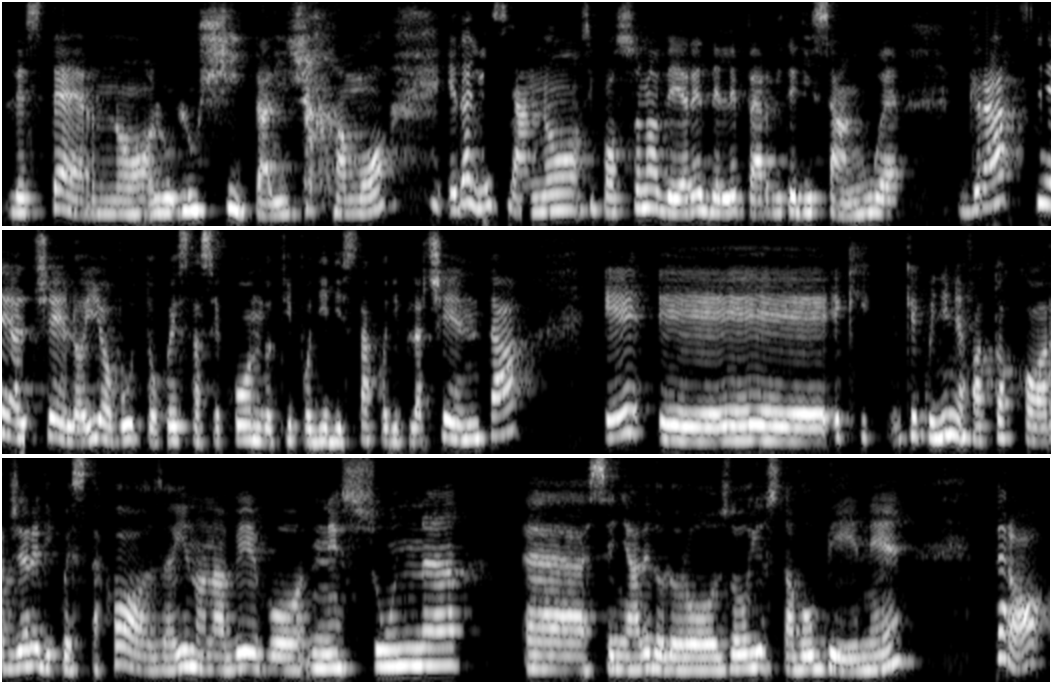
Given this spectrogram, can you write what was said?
l'esterno, l'uscita diciamo, e da lì si, hanno, si possono avere delle perdite di sangue. Grazie al cielo io ho avuto questo secondo tipo di distacco di placenta e, e, e che, che, quindi mi ha fatto accorgere di questa cosa. Io non avevo nessun eh, segnale doloroso, io stavo bene, però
